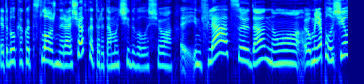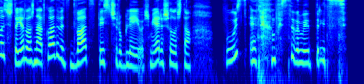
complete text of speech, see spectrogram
Это был какой-то сложный расчет, который там учитывал еще инфляцию, да, но у меня получилось, что я должна откладывать 20 тысяч рублей. В общем, я решила, что пусть это, пусть это будет 30.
